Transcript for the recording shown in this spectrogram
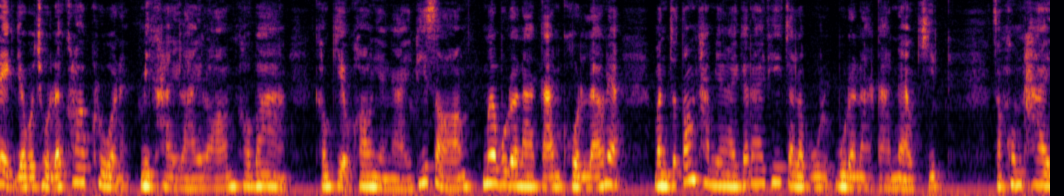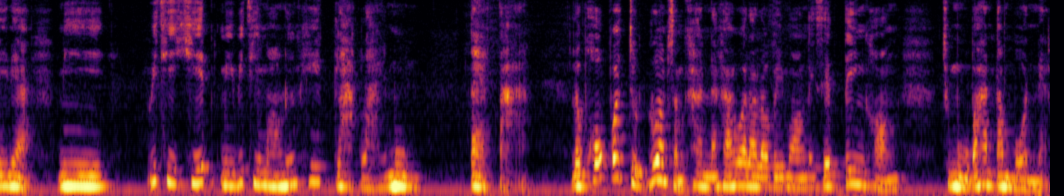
เด็กเยาวชนและครอบครัวเนี่ยมีใครรายล้อมเขาบ้าง เขาเกี่ยวข้องยังไง ที่สองเมื่อบูรณาการคนแล้วเนี่ยมันจะต้องทำยังไงก็ได้ที่จะระบูบูรณาการแนวคิด สังคมไทยเนี่ยมีวิธีคิดมีวิธีมองเรื่องเพศหลากหลายมุมแตกต่าง เราพบว่าจุดร่วมสำคัญนะคะเวลาเราไปมองในเซตติ้งของชุมหมู่บ้านตำบลเนี่ย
